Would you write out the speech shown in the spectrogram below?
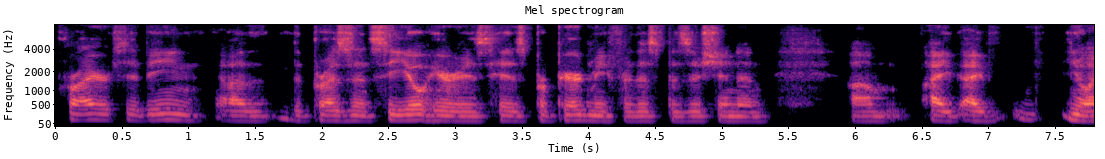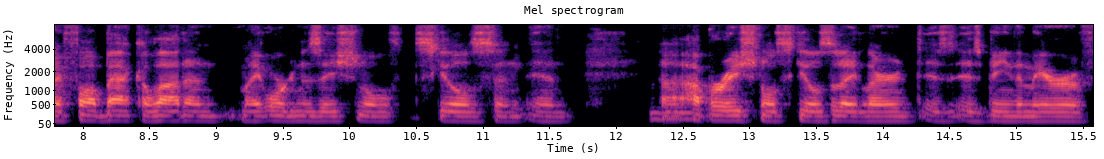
prior to being uh, the president CEO here is has prepared me for this position and um, I, I, you know, I fall back a lot on my organizational skills and and uh, mm-hmm. operational skills that I learned as, as being the mayor of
